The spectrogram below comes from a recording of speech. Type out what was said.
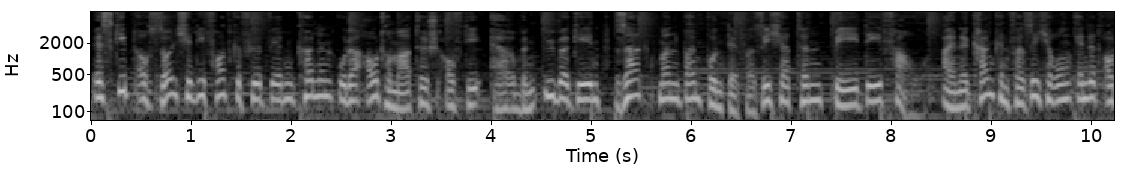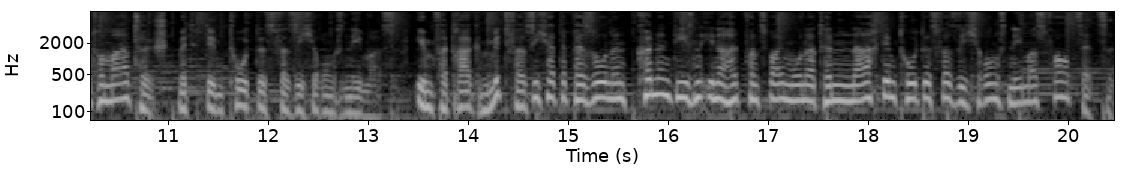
Es gibt auch solche, die fortgeführt werden können oder automatisch auf die Erben übergehen, sagt man beim Bund der Versicherten BDV. Eine Krankenversicherung endet automatisch mit dem Tod des Versicherungsnehmers. Im Vertrag mit versicherte Personen können diesen innerhalb von zwei Monaten nach dem Tod des Versicherungsnehmers fortsetzen.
